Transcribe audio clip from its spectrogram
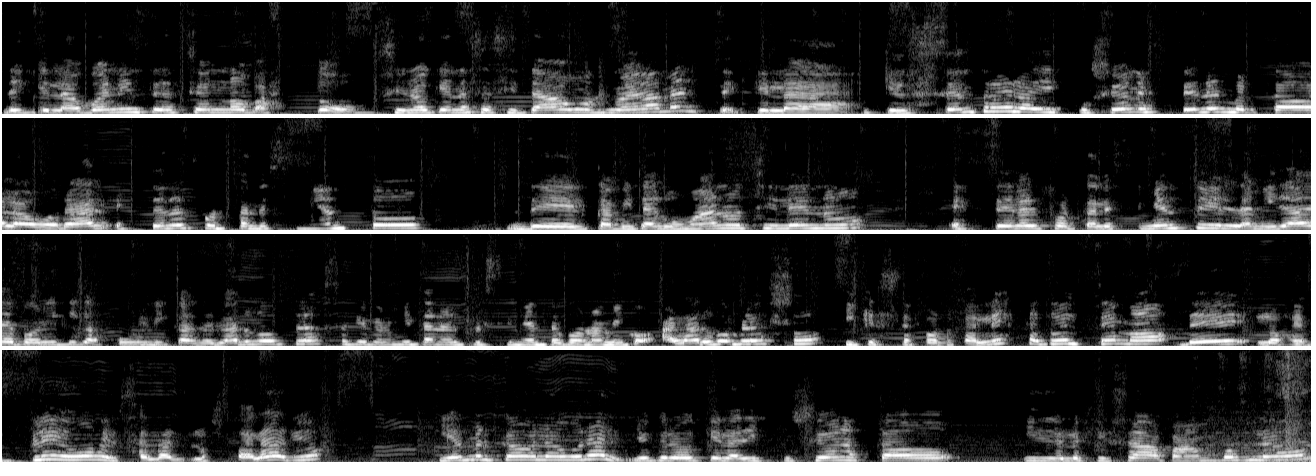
de que la buena intención no bastó, sino que necesitábamos nuevamente que, la, que el centro de la discusión esté en el mercado laboral, esté en el fortalecimiento del capital humano chileno esté en el fortalecimiento y en la mirada de políticas públicas de largo plazo que permitan el crecimiento económico a largo plazo y que se fortalezca todo el tema de los empleos, el los salarios y el mercado laboral. Yo creo que la discusión ha estado ideologizada para ambos lados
